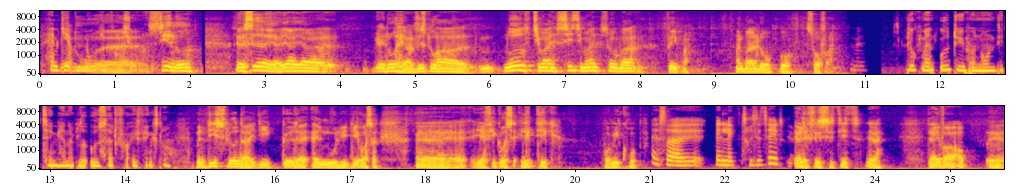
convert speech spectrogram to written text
han giver dem nogle informationer. Siger noget. Jeg sidder her, jeg, jeg, jeg lå her. Hvis du har noget til mig, sig til mig, så bare væk mig. Han bare lå på sofaen. Lukman uddyber nogle af de ting, han er blevet udsat for i fængslet. Men de slår dig, de gør dig alt muligt. De også, øh, jeg fik også elektrik på min krop. Altså øh, elektricitet? Elektricitet, ja. Da jeg var op øh,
